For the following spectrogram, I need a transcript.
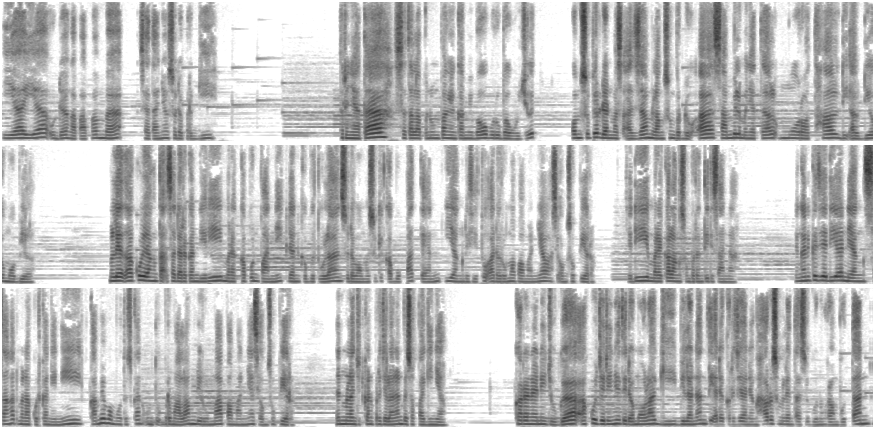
Iya, iya, udah nggak apa-apa mbak, setannya sudah pergi. Ternyata, setelah penumpang yang kami bawa berubah wujud, Om Supir dan Mas Azam langsung berdoa sambil menyetel murothal di audio mobil. Melihat aku yang tak sadarkan diri, mereka pun panik dan kebetulan sudah memasuki kabupaten yang di situ ada rumah pamannya si Om Supir. Jadi mereka langsung berhenti di sana. Dengan kejadian yang sangat menakutkan ini, kami memutuskan untuk bermalam di rumah pamannya si Om Supir dan melanjutkan perjalanan besok paginya. Karena ini juga, aku jadinya tidak mau lagi bila nanti ada kerjaan yang harus melintasi gunung rambutan,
